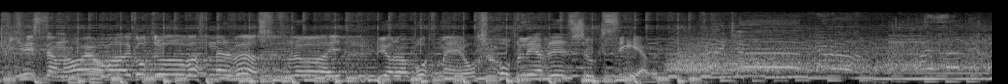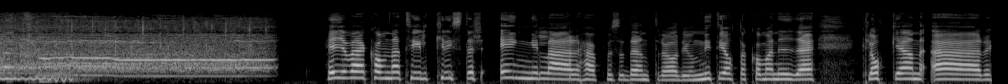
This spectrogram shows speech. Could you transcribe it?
Christian, har jag gått och varit nervös för att göra bort mig och så blev det succé. Hej och välkomna till Christers Änglar här på Studentradion 98,9. Klockan är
